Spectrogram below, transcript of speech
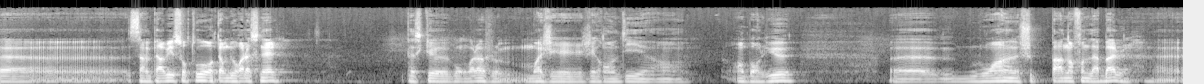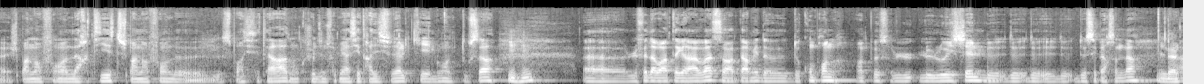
Euh, ça m'a permis surtout en termes de relationnel, parce que bon voilà, je- moi j'ai grandi en, en banlieue. Euh, loin, je suis pas un enfant de la balle, euh, je suis pas un enfant d'artiste, je suis pas un enfant de, de sportif, etc. Donc je suis d'une famille assez traditionnelle qui est loin de tout ça. Mhm. Euh, le fait d'avoir intégré Avas, ça m'a permis de, de comprendre un peu le, logiciel de, de, de, de- de ces personnes-là. Voilà,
